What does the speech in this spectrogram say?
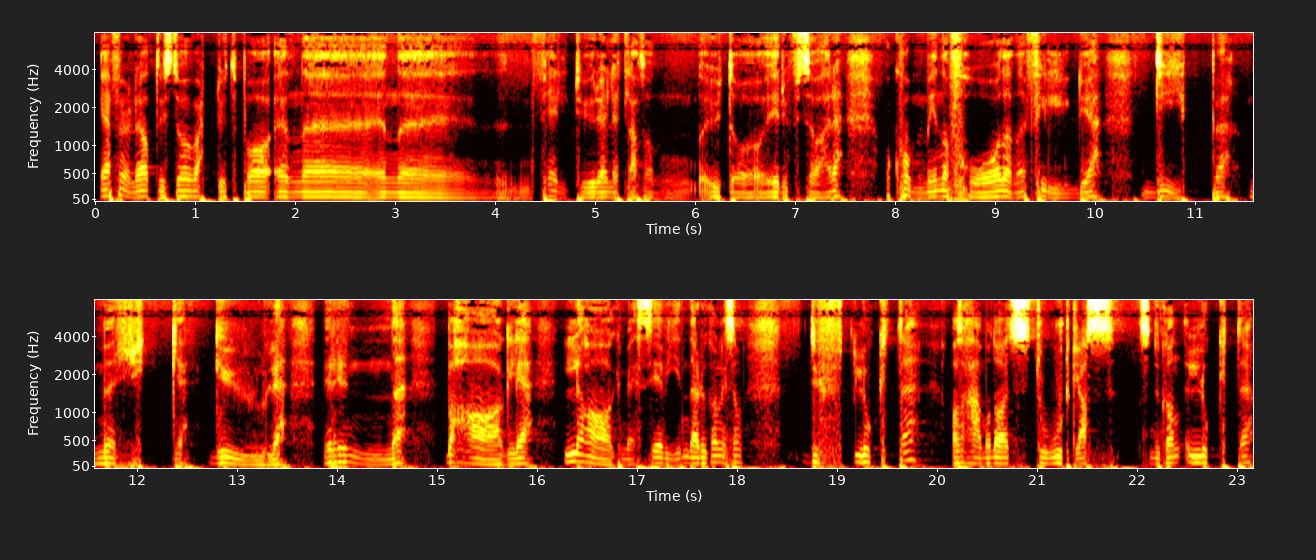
Jeg føler at hvis du har vært ute på en, eh, en eh, fjelltur eller et eller annet sånt ute og i rufseværet, og komme inn og få denne fyldige, dype, mørke, gule, runde, behagelige, lagmessige vinen der du kan liksom duftlukte Altså Her må du ha et stort glass, så du kan lukte.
